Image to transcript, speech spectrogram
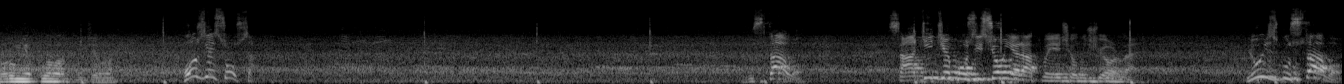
Yorum yapıyorlar mı acaba? Jose Sosa. Gustavo. Sakince pozisyon yaratmaya çalışıyorlar. Luis Gustavo.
